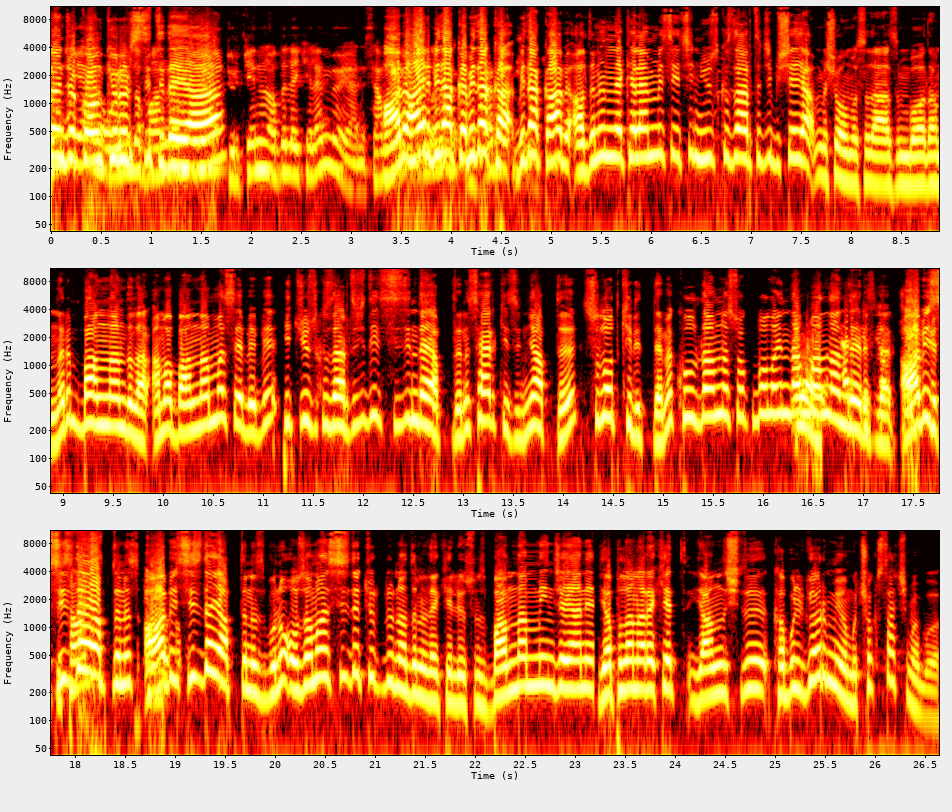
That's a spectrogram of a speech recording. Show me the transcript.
oyunda önce yani, Conqueror oyunda City'de ya. Türkiye'nin adı lekelenmiyor yani. Sen Abi bunu- hayır bir dakika bir dakika bir dakika abi adının lekelenmesi için yüz kızartıcı bir şey yapmış olması lazım bu adamların. Banlandılar ama banlanma sebebi hiç yüz kızartıcı değil sizin de yaptığınız herkesin yaptığı slot kilitleme cooldown'la sokma olayından Evet, banlandı herkes herifler. yaptı. Çok Abi kötü, siz de tamam. yaptınız abi siz de yaptınız bunu o zaman siz de Türklüğün adını lekeliyorsunuz. Banlanmayınca yani yapılan hareket yanlışlığı kabul görmüyor mu? Çok saçma bu.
